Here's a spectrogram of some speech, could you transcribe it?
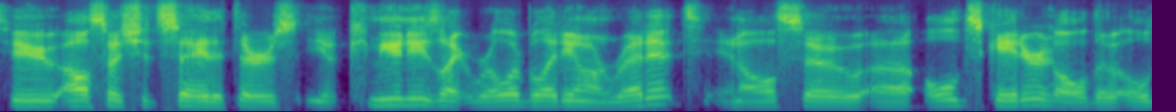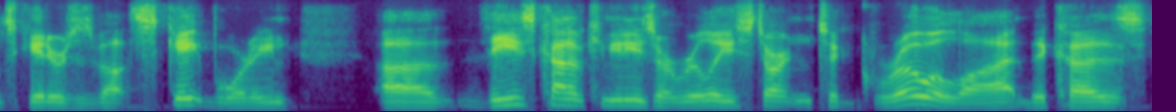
to also should say that there's you know, communities like rollerblading on Reddit and also uh, old skaters, although old skaters is about skateboarding. Uh, these kind of communities are really starting to grow a lot because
